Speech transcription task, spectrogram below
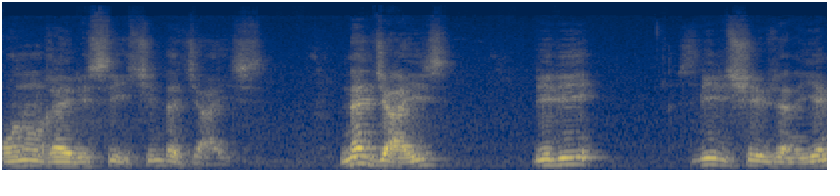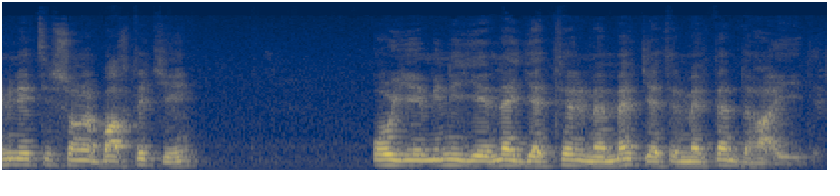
Onun gayrisi için de caiz. Ne caiz? Biri bir şey üzerine yemin etti sonra baktı ki o yemini yerine getirmemek getirmekten daha iyidir.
